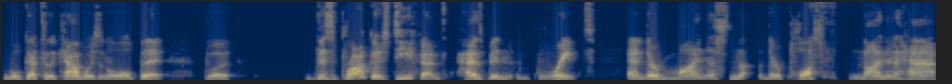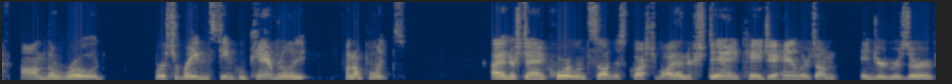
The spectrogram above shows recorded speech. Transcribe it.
We'll get to the Cowboys in a little bit, but this Broncos defense has been great. And they're minus, they're plus nine and a half on the road versus a Ravens team who can't really put up points. I understand Courtland Sutton is questionable. I understand KJ Hamler's on injured reserve.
